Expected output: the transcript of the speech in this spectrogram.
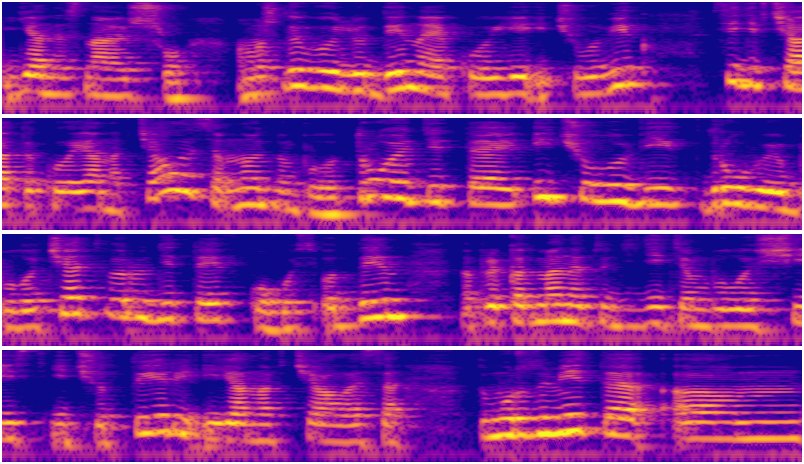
я не знаю що. А можливо, людина, якою є і чоловік. Всі дівчата, коли я навчалася, в одного було троє дітей, і чоловік, в другої було четверо дітей, в когось один. Наприклад, в мене тоді дітям було 6 і 4, і я навчалася. Тому розумієте, ем,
